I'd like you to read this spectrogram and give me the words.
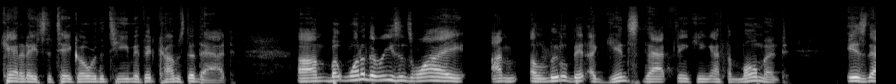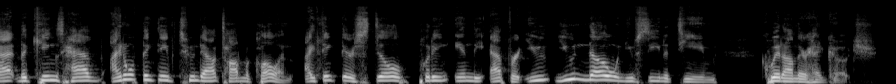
candidates to take over the team if it comes to that um, but one of the reasons why I'm a little bit against that thinking at the moment is that the Kings have I don't think they've tuned out Todd McLellan I think they're still putting in the effort. You you know when you've seen a team quit on their head coach.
